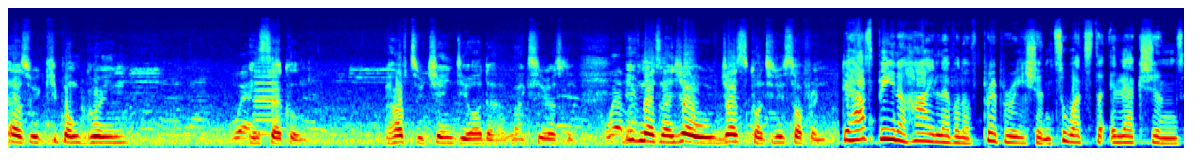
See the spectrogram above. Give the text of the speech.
Else we keep on going Where? in circle. We have to change the order, like seriously. If not, Nigeria will just continue suffering. There has been a high level of preparation towards the elections,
